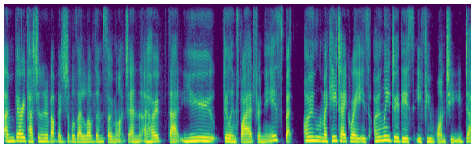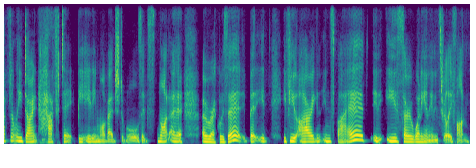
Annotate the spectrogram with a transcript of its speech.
I'm very passionate about vegetables. I love them so much. And I hope that you feel inspired from this. But only my key takeaway is only do this if you want to. You definitely don't have to be eating more vegetables. It's not a, a requisite, but it, if you are inspired, it is so rewarding and it is really fun.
